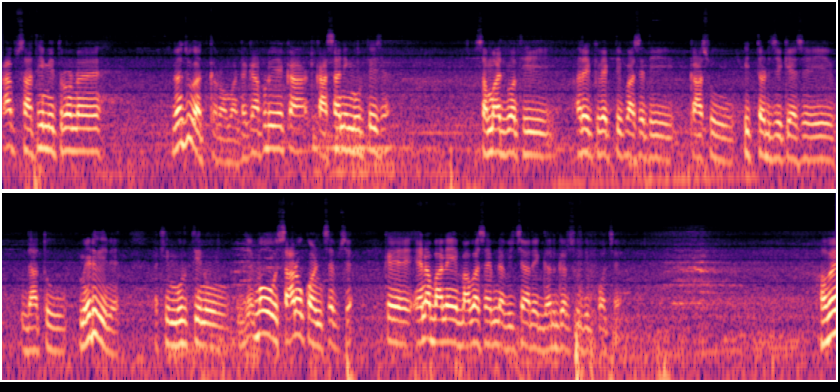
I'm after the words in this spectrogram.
આપ સાથી મિત્રોને રજૂઆત કરવા માટે કે આપણી એક કાસાની મૂર્તિ છે. સમાજમાંથી હરેક વ્યક્તિ પાસેથી કાસું, પિત્તળ જે કહે છે એ ધાતુ મેળવીને આખી મૂર્તિનું જે બહુ સારો કોન્સેપ્ટ છે કે એના બાને બાબા સાહેબના વિચાર એ ઘર ઘર સુધી પહોંચે. હવે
